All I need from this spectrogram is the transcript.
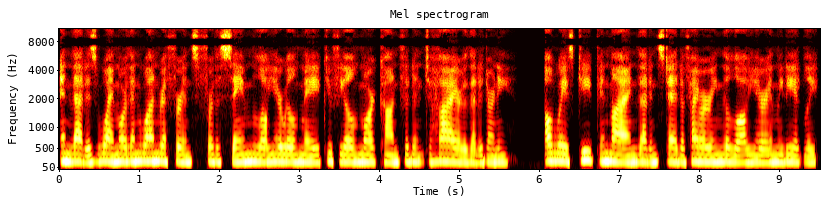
And that is why more than one reference for the same lawyer will make you feel more confident to hire that attorney. Always keep in mind that instead of hiring the lawyer immediately,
